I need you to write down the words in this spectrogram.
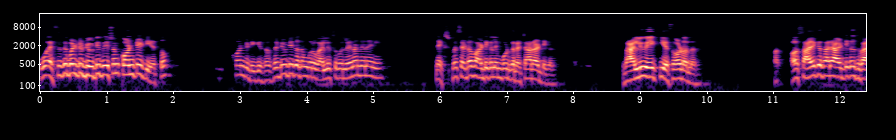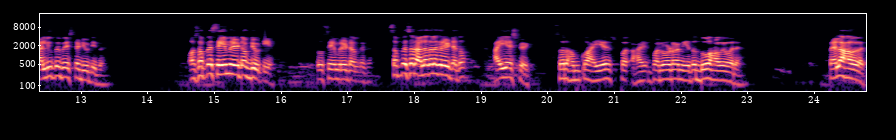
वो assessable to duty based on quantity है तो क्वांटिटी के हिसाब से ड्यूटी खत्म करो वैल्यू से कोई लेना देना ही नहीं. नेक्स्ट मैं सेट ऑफ़ आर्टिकल इंपोर्ट करा चार आर्टिकल वैल्यू एक ही है, सौ डॉलर और सारे के सारे आर्टिकल्स वैल्यू पे बेस्ड है ड्यूटी पे. और सब पे सेम रेट ऑफ़ ड्यूटी है। तो सेम रेट ऑफ़ सब पे सर अलग अलग रेट है तो हाईएस्ट रेट सर हमको हाईएस्ट पर ऑर्डर नहीं है तो दो हावेवर है। पहला हावेवर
